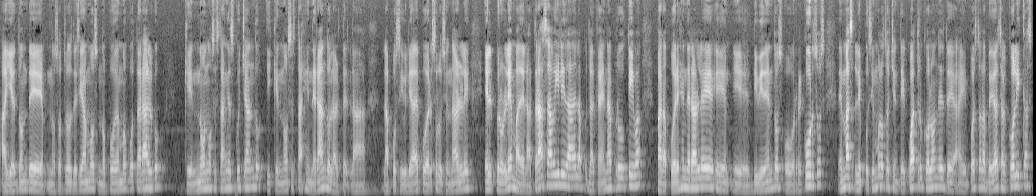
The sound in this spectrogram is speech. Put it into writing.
Ahí es donde nosotros decíamos, no podemos votar algo que no nos están escuchando y que no se está generando la, posibilidad de poder solucionarle el problema de la trazabilidad de la, cadena productiva para poder generarle eh, eh, dividendos o recursos. Además, le pusimos los 84 colones de eh, impuesto a las bebidas alcohólicas,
